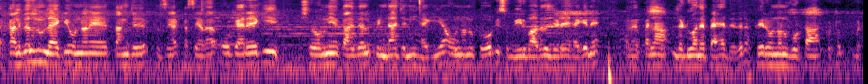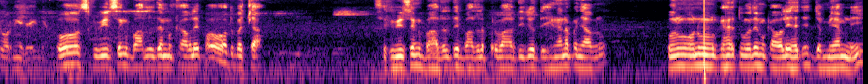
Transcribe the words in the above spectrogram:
ਅਕਾਲੀ ਦਲ ਨੂੰ ਲੈ ਕੇ ਉਹਨਾਂ ਨੇ ਤੰਜ ਕੱਸਿਆ ਕੱਸਿਆ ਦਾ ਉਹ ਕਹਿ ਰਹੇ ਕਿ ਸ਼੍ਰੋਮਣੀ ਅਕਾਲੀ ਦਲ ਪਿੰਡਾਂ 'ਚ ਨਹੀਂ ਹੈਗੀ ਆ ਉਹਨਾਂ ਨੂੰ ਕਹੋ ਕਿ ਸੁਖਬੀਰ ਬਾਦਲ ਜਿਹੜੇ ਹੈਗੇ ਨੇ ਪਹਿਲਾਂ ਲੱਡੂਆਂ ਦੇ ਪੈਸੇ ਦੇ ਦੇਣ ਫਿਰ ਉਹਨਾਂ ਨੂੰ ਵੋਟਾਂ ਕਟ- ਬਟੋਰਨੀਆਂ ਚਾਹੀਦੀਆਂ। ਉਹ ਸੁਖਵੀਰ ਸਿੰਘ ਬਾਦਲ ਦੇ ਮੁਕਾਬਲੇ ਬਹੁਤ ਬੱਚਾ। ਸੁਖਵੀਰ ਸਿੰਘ ਬਾਦਲ ਤੇ ਬਾਦਲ ਪਰਿਵਾਰ ਦੀ ਜੋ ਦੇਣ ਹੈ ਨਾ ਪੰਜਾਬ ਨੂੰ ਉਹਨੂੰ ਉਹਨੂੰ ਕਹੇ ਤੂੰ ਉਹਦੇ ਮੁਕਾਬਲੇ ਹਜੇ ਜੰਮਿਆ ਵੀ ਨਹੀਂ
